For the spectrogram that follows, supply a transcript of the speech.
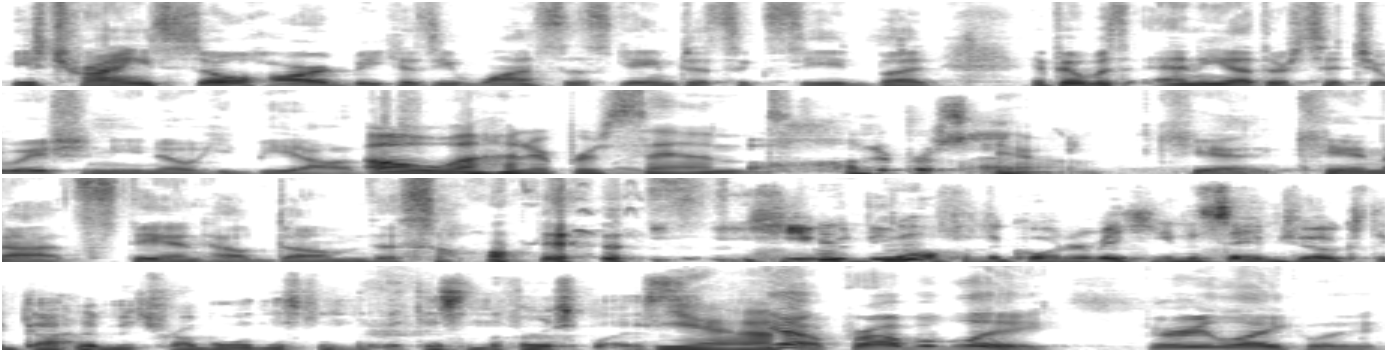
he's trying so hard because he wants this game to succeed. But if it was any other situation, you know, he'd be out. of this Oh, one. 100%. hundred percent. Yeah. Can't, cannot stand how dumb this all is. He would be off in the corner making the same jokes that got him in trouble with this, with this in the first place. Yeah. yeah, probably. Very likely.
